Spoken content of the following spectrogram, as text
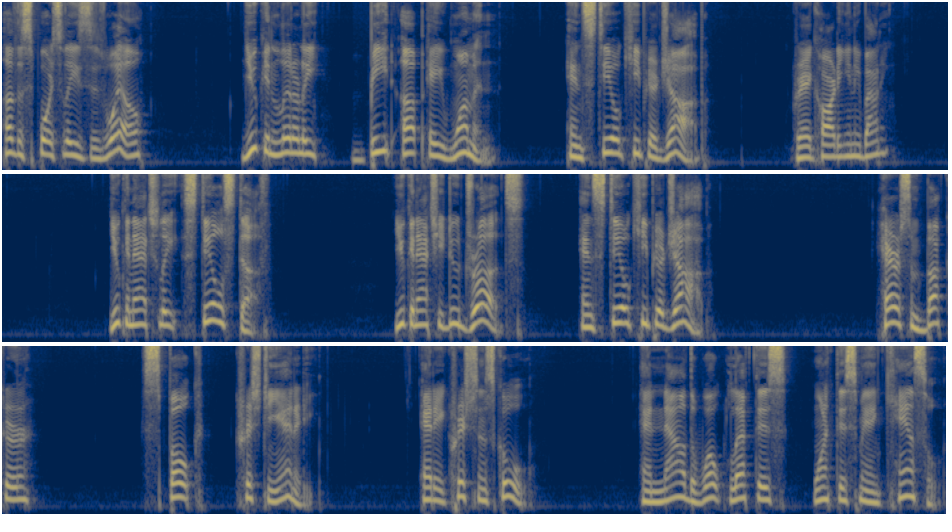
other sports leagues as well, you can literally beat up a woman and still keep your job. Greg Hardy, anybody? You can actually steal stuff. You can actually do drugs and still keep your job. Harrison Butker spoke Christianity at a Christian school. And now the woke leftists want this man canceled.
